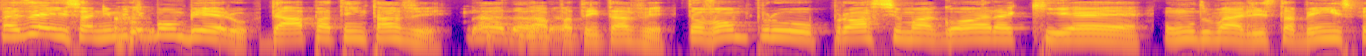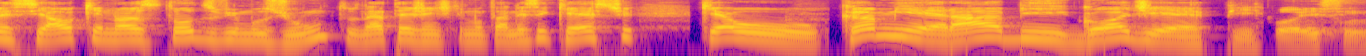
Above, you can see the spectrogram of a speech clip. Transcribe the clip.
Mas é isso, anime de bombeiro. Dá pra tentar ver. Dá, dá, dá. pra tentar ver. Então vamos pro próximo agora, que é um de uma lista bem especial que nós todos vimos juntos, né? Tem gente que não tá nesse cast, que é o Kamierabi God App. Pô, aí sim.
